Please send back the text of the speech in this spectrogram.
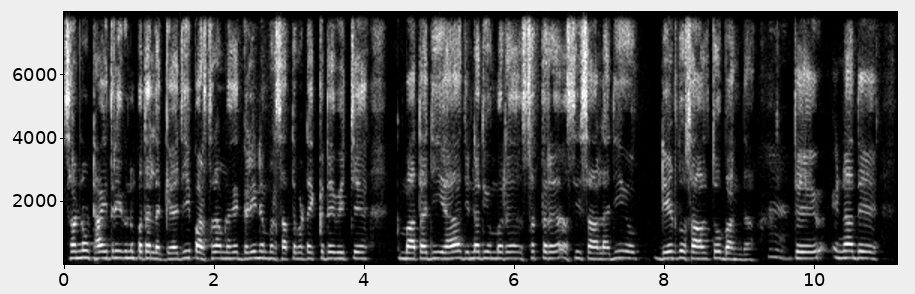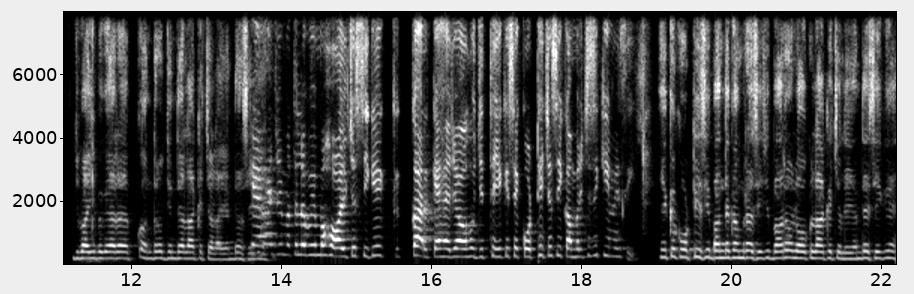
ਸਾਨੂੰ 28 ਤਰੀਕ ਨੂੰ ਪਤਾ ਲੱਗਿਆ ਜੀ ਪਰਸਰਾਮ ਨਗਰ ਗਲੀ ਨੰਬਰ 7/1 ਦੇ ਵਿੱਚ ਇੱਕ ਮਾਤਾ ਜੀ ਆ ਜਿਨ੍ਹਾਂ ਦੀ ਉਮਰ 70 80 ਸਾਲ ਹੈ ਜੀ ਉਹ ਡੇਢ ਦੋ ਸਾਲ ਤੋਂ ਬੰਦ ਆ। ਤੇ ਇਹਨਾਂ ਦੇ ਜਵਾਈ ਵਗੈਰਾ ਅੰਦਰੋਂ ਜਿੰਦਾ ਲਾ ਕੇ ਚਲਾ ਜਾਂਦਾ ਸੀ ਕਹੇ ਜੇ ਮਤਲਬ ਇਹ ਮਾਹੌਲ ਚ ਸੀਗੇ? ਘਰ ਕਹੇ ਜਾ ਉਹ ਜਿੱਥੇ ਕਿਸੇ ਕੋਠੇ ਚ ਸੀ ਕਮਰੇ ਚ ਸੀ ਕਿਵੇਂ ਸੀ? ਇੱਕ ਕੋਠੀ ਸੀ ਬੰਦ ਕਮਰਾ ਸੀ ਜੀ ਬਾਹਰੋਂ ਲੋਕ ਲਾ ਕੇ ਚਲੇ ਜਾਂਦੇ ਸੀਗੇ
